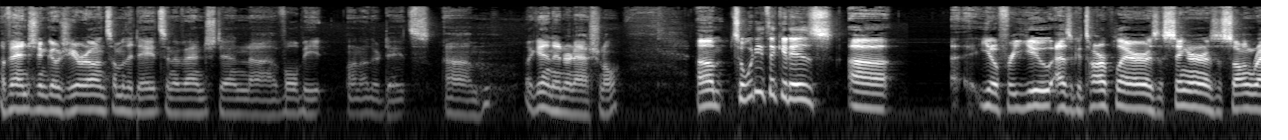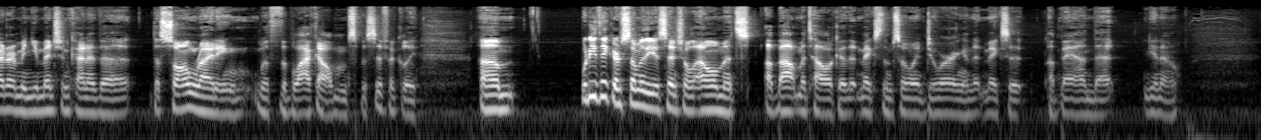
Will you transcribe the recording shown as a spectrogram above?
Avenged and Gojira on some of the dates, and Avenged and uh, Volbeat on other dates. Um, again, international. Um, so, what do you think it is uh, you know, for you as a guitar player, as a singer, as a songwriter, I mean, you mentioned kind of the the songwriting with the Black album specifically. Um, what do you think are some of the essential elements about Metallica that makes them so enduring and that makes it a band that you know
